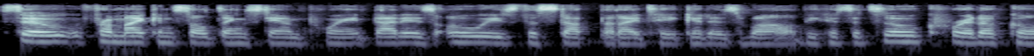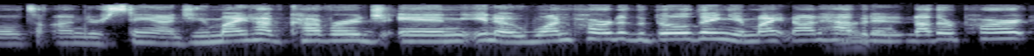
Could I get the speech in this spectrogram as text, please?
So, from my consulting standpoint, that is always the step that I take it as well because it's so critical to understand. You might have coverage in, you know, one part of the building, you might not have it in another part.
